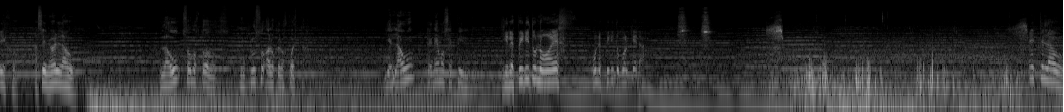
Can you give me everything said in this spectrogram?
Hijo, así no es la U. La U somos todos, incluso a los que nos cuesta. Y en la U tenemos espíritu. Y el espíritu no es un espíritu cualquiera. Esta es la U.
